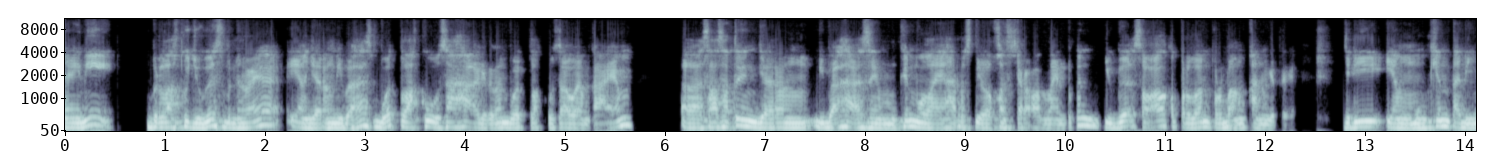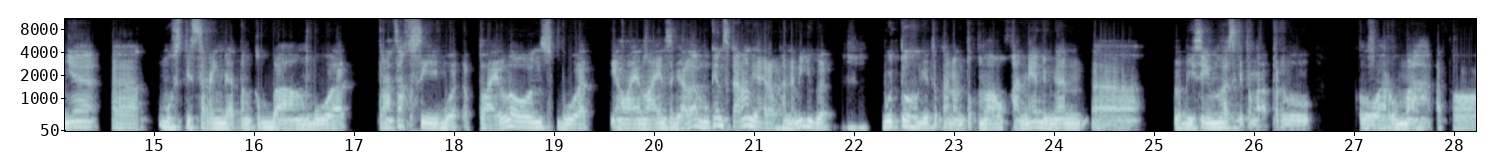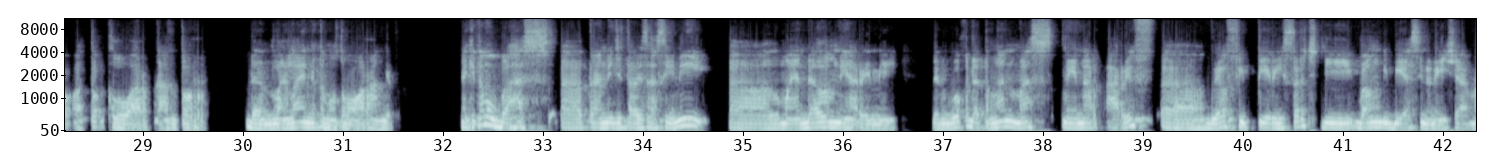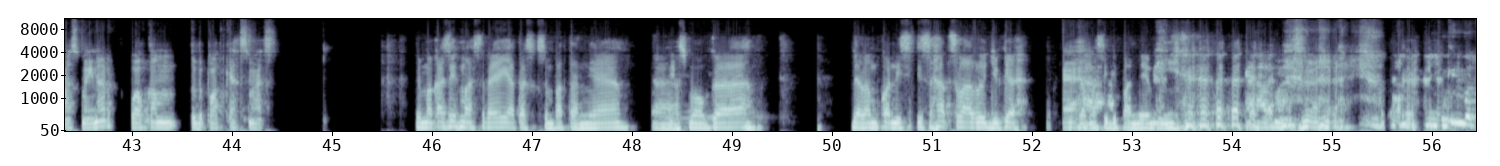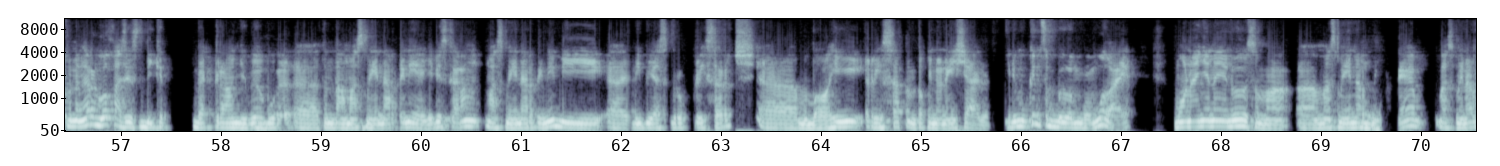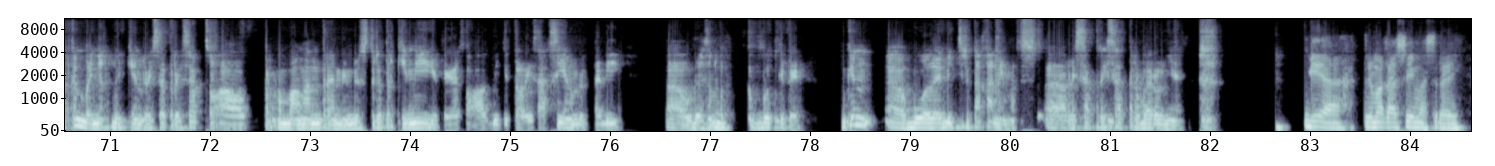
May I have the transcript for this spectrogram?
Nah ini berlaku juga sebenarnya yang jarang dibahas buat pelaku usaha gitu kan, buat pelaku usaha UMKM uh, salah satu yang jarang dibahas yang mungkin mulai harus dilakukan secara online itu kan juga soal keperluan perbankan gitu ya. Jadi yang mungkin tadinya uh, mesti sering datang ke bank buat transaksi, buat apply loans, buat yang lain-lain segala, mungkin sekarang di era pandemi juga butuh gitu kan untuk melakukannya dengan uh, lebih seamless gitu, nggak perlu keluar rumah atau atau keluar kantor dan lain-lain ketemu-ketemu orang gitu. Nah kita mau bahas uh, tren digitalisasi ini uh, lumayan dalam nih hari ini. Dan gue kedatangan Mas Maynard Arif, uh, beliau VP Research di Bank DBS Indonesia. Mas Maynard, welcome to the podcast, Mas. Terima kasih Mas Ray atas kesempatannya. Uh, semoga dalam kondisi sehat selalu juga kita eh, masih di pandemi. Sehat mas. Mungkin buat pendengar gue kasih sedikit background juga hmm. buat uh, tentang Mas Maynard ini ya. Jadi sekarang Mas Maynard ini di uh, di Bias Group Research uh, membawahi riset untuk Indonesia gitu. Jadi mungkin sebelum gue mulai mau nanya-nanya dulu sama uh, Mas Maynard hmm. nih. Mas Maynard kan banyak bikin riset-riset soal perkembangan tren industri terkini gitu ya, soal digitalisasi yang tadi uh, udah sempat hmm. sebut gitu ya. Mungkin uh, boleh diceritakan nih Mas uh, riset-riset terbarunya. Iya, terima kasih Mas Ray.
